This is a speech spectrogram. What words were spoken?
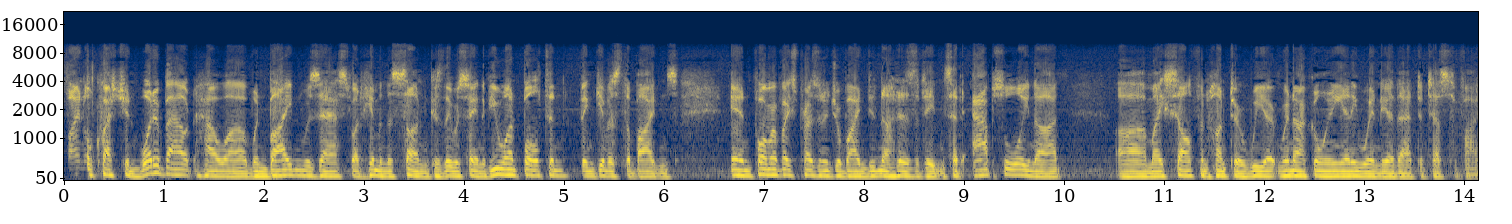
Final question. What about how uh, when Biden was asked about him and the son, because they were saying, if you want Bolton, then give us the Bidens. And former Vice President Joe Biden did not hesitate and said, absolutely not. Uh, myself and Hunter, we are, we're not going anywhere near that to testify.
